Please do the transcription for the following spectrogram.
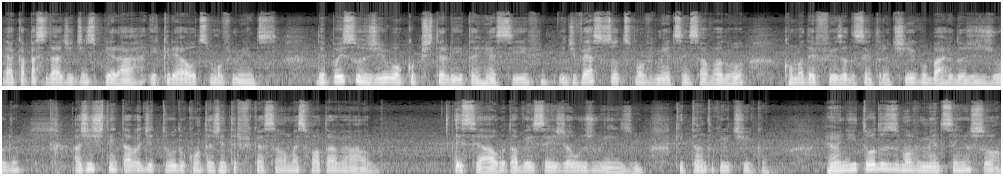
é a capacidade de inspirar e criar outros movimentos. Depois surgiu o Ocupa Estelita em Recife e diversos outros movimentos em Salvador, como a defesa do Centro Antigo, bairro 2 de Julho. A gente tentava de tudo contra a gentrificação, mas faltava algo. Esse algo talvez seja o juízo, que tanto critica. Reuni todos os movimentos em um só.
